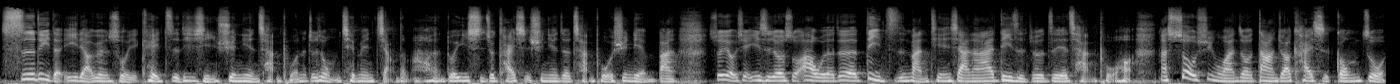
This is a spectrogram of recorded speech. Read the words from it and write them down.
私立的医疗院所也可以自立行训练产婆。那就是我们前面讲的嘛，很多医师就开始训练这产婆训练班。所以有些医师就说啊，我的这个弟子满天下，拿来弟子就是这些产婆哈。那受训完之后，当然就要开始工作。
